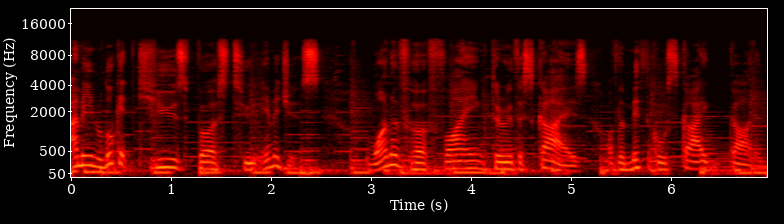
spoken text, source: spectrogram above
I mean, look at Kyu's first two images. One of her flying through the skies of the mythical Sky Garden,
